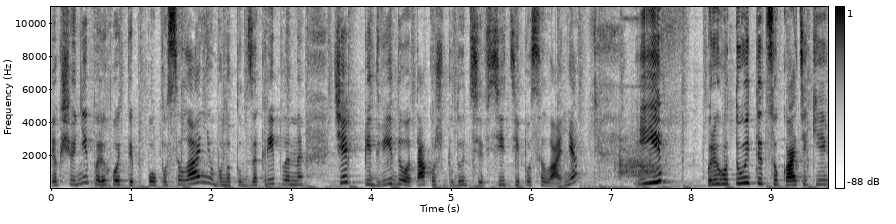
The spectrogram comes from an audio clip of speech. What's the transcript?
Якщо ні, переходьте по посиланню, воно тут закріплене. Чи під відео також будуть всі ці посилання. І приготуйте цукатики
